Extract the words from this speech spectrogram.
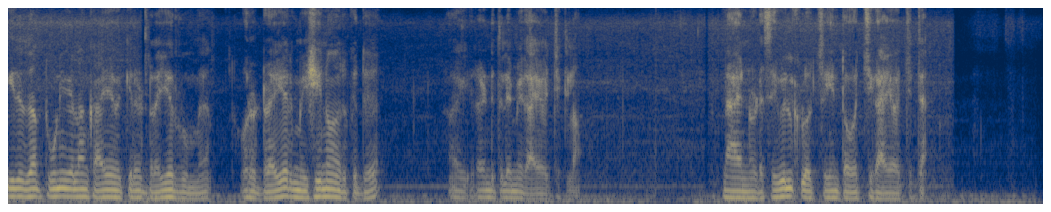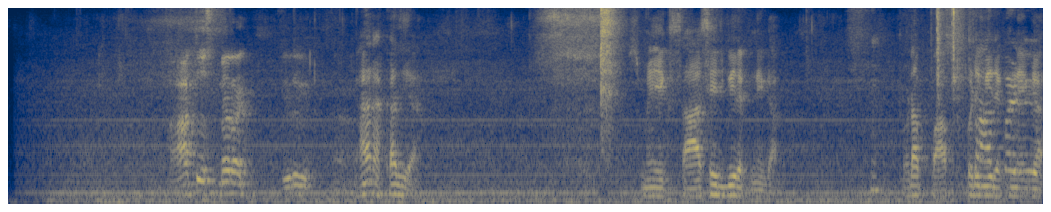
இதுதான் துணியெல்லாம் காய வைக்கிற ட்ரையர் ரூமு ஒரு ட்ரையர் மிஷினும் இருக்குது அஹ் ரெண்டுத்துலேயுமே காய வச்சுக்கலாம் நான் என்னோடய சிவில் க்ளோத்ஸையும் துவைச்சி காய வச்சுட்டேன் हाँ तो उसमें रख फिर हाँ रखा दिया उसमें एक सासेज भी रखने का थोड़ा पापड़ भी पापड़ रखने भी का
